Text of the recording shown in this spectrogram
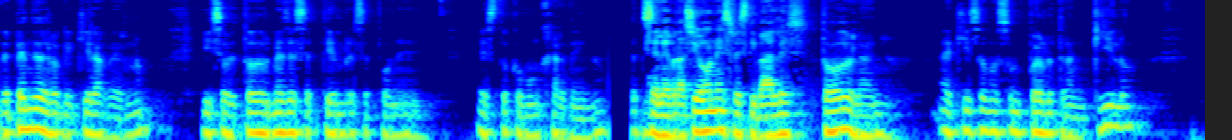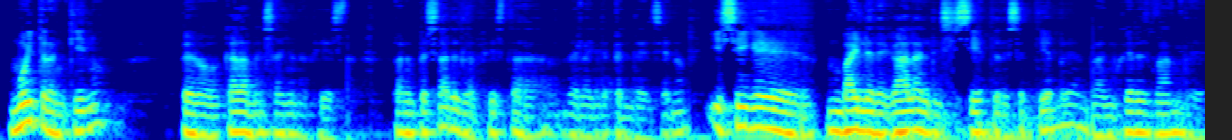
depende de lo que quiera ver, ¿no? Y sobre todo el mes de septiembre se pone esto como un jardín, ¿no? Celebraciones, festivales. Todo el año. Aquí somos un pueblo tranquilo, muy tranquilo, pero cada mes hay una fiesta. Para empezar es la fiesta de la independencia, ¿no? Y sigue un baile de gala el 17 de septiembre. Las mujeres van de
